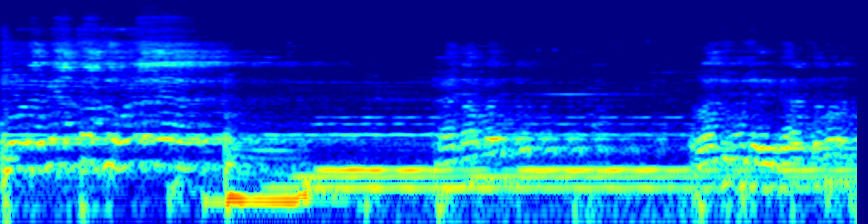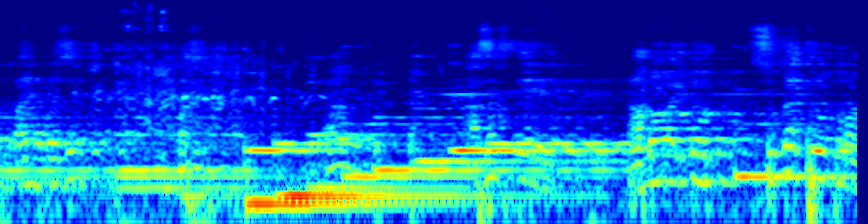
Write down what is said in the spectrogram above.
जोडव्याचा जोड. काय नाम काय राजू पुजारी घरातलं बरं पाहिजे पैसे असंच ते आम्हाला इथं सुखात ठेवतो मला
